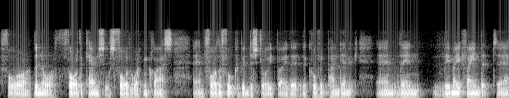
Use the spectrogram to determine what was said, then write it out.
for the North, for the councils, for the working class, um, for the folk who've been destroyed by the, the COVID pandemic, um, then they might find that uh,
